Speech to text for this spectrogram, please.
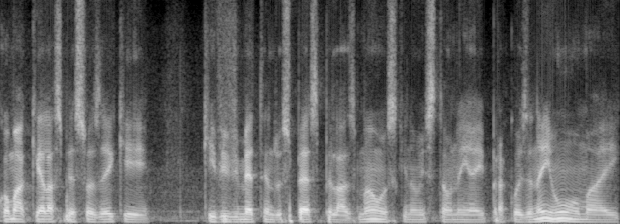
como aquelas pessoas aí que que vivem metendo os pés pelas mãos, que não estão nem aí para coisa nenhuma e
